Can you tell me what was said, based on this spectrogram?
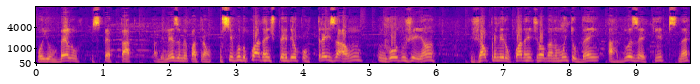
Foi um belo espetáculo, tá beleza, meu patrão? O segundo quadro a gente perdeu por 3 a 1 um gol do Jean. Já o primeiro quadro a gente jogando muito bem, as duas equipes, né?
